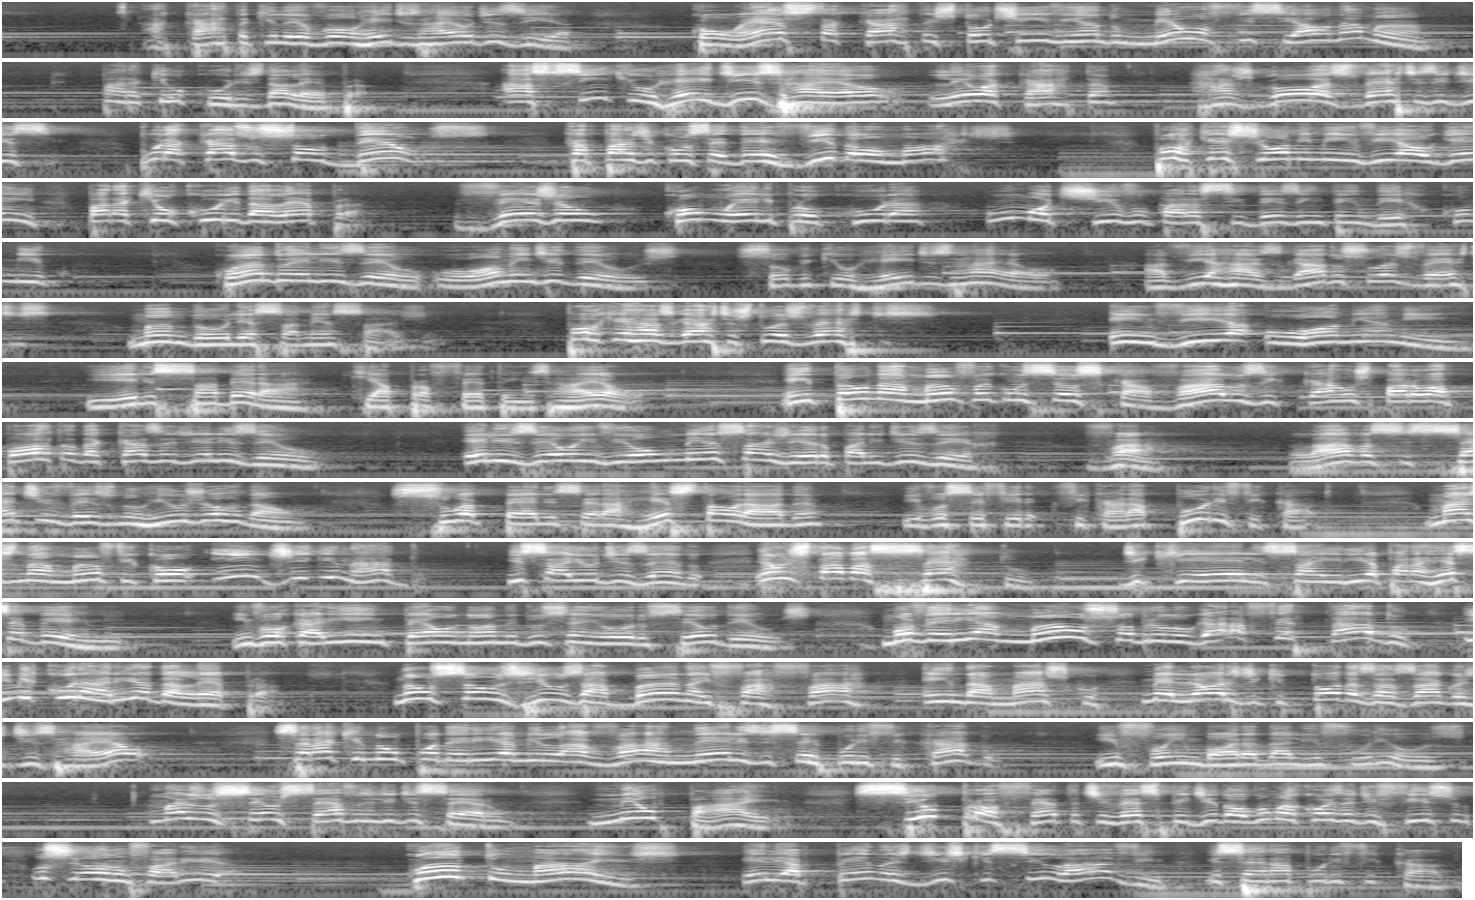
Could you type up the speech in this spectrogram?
A carta que levou ao rei de Israel dizia: Com esta carta estou te enviando meu oficial Naamã, para que o cures da lepra. Assim que o rei de Israel leu a carta, rasgou as vestes e disse: Por acaso sou Deus, capaz de conceder vida ou morte? Porque este homem me envia alguém para que o cure da lepra. Vejam como ele procura um motivo para se desentender comigo. Quando Eliseu, o homem de Deus, soube que o rei de Israel havia rasgado suas vestes, mandou-lhe essa mensagem: Por que rasgaste as tuas vestes? Envia o homem a mim, e ele saberá que há profeta em Israel. Então Naamã foi com seus cavalos e carros para a porta da casa de Eliseu. Eliseu enviou um mensageiro para lhe dizer: Vá, lava-se sete vezes no rio Jordão, sua pele será restaurada e você ficará purificado. Mas Naamã ficou indignado e saiu dizendo: Eu estava certo de que ele sairia para receber-me, invocaria em pé o nome do Senhor, o seu Deus moveria a mão sobre o lugar afetado e me curaria da lepra. Não são os rios Abana e Farfar em Damasco melhores do que todas as águas de Israel? Será que não poderia me lavar neles e ser purificado? E foi embora dali furioso. Mas os seus servos lhe disseram: Meu pai, se o profeta tivesse pedido alguma coisa difícil, o senhor não faria? Quanto mais ele apenas diz que se lave e será purificado.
